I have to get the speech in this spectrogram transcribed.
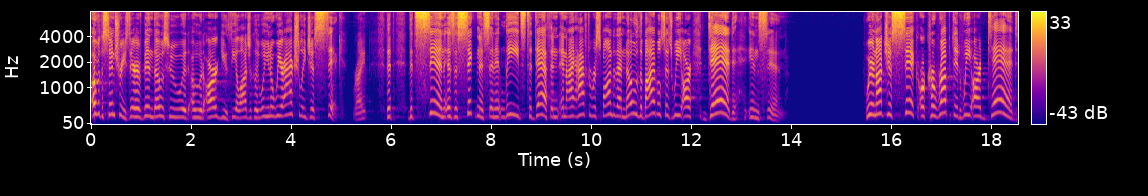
Over the centuries, there have been those who would, who would argue theologically, well, you know, we are actually just sick, right? That, that sin is a sickness and it leads to death. And, and I have to respond to that. No, the Bible says we are dead in sin. We are not just sick or corrupted, we are dead.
